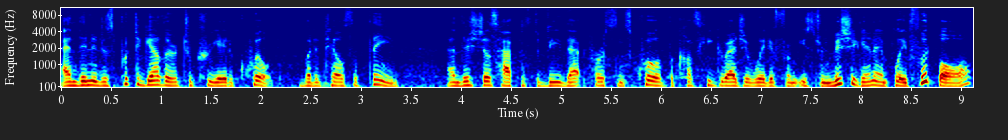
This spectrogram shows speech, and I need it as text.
And then it is put together to create a quilt, but it tells a theme. And this just happens to be that person's quilt because he graduated from Eastern Michigan and played football.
